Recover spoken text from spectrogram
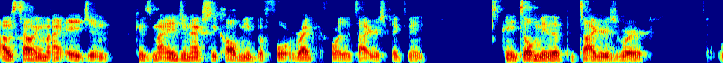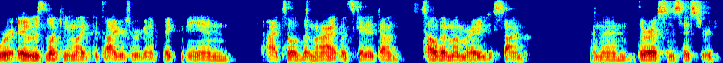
I was telling my agent because my agent actually called me before, right before the Tigers picked me. And he told me that the Tigers were were it was looking like the Tigers were going to pick me, and I told them, all right, let's get it done. Tell them I'm ready to sign. And then the rest is history.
